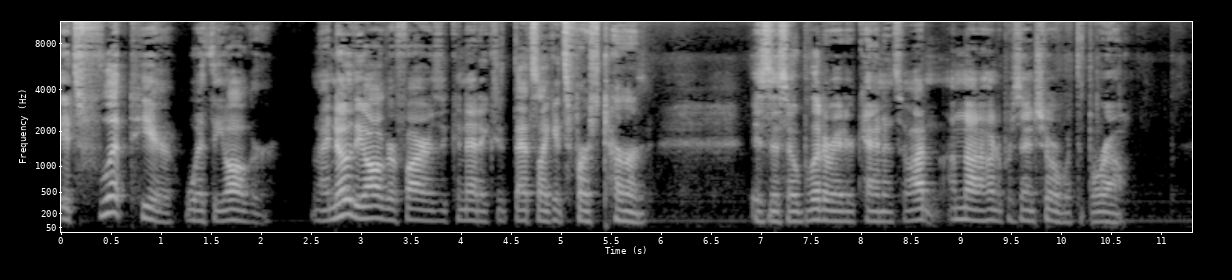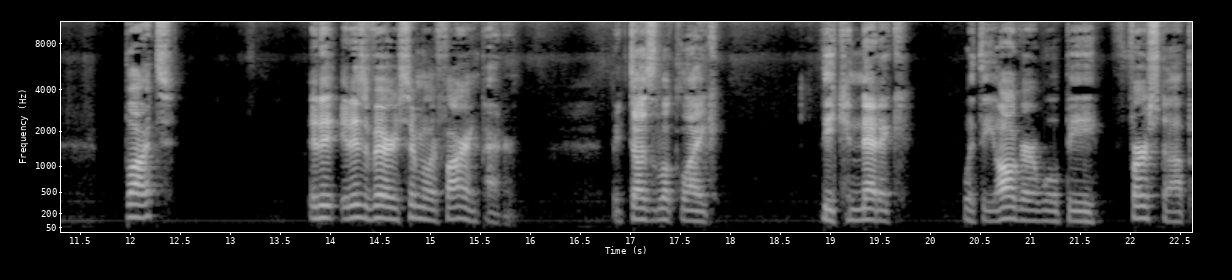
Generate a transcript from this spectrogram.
it's flipped here with the Augur. And I know the Augur fires the kinetics. That's like its first turn is this obliterator cannon. So I'm, I'm not 100% sure with the Burrell. But it, it is a very similar firing pattern. It does look like the kinetic with the Augur will be first up,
